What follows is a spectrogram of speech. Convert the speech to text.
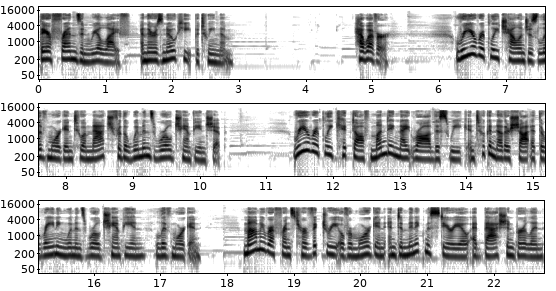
they are friends in real life and there is no heat between them. However, Rhea Ripley challenges Liv Morgan to a match for the Women's World Championship. Rhea Ripley kicked off Monday Night Raw this week and took another shot at the reigning Women's World Champion, Liv Morgan. Mommy referenced her victory over Morgan and Dominik Mysterio at Bash in Berlin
